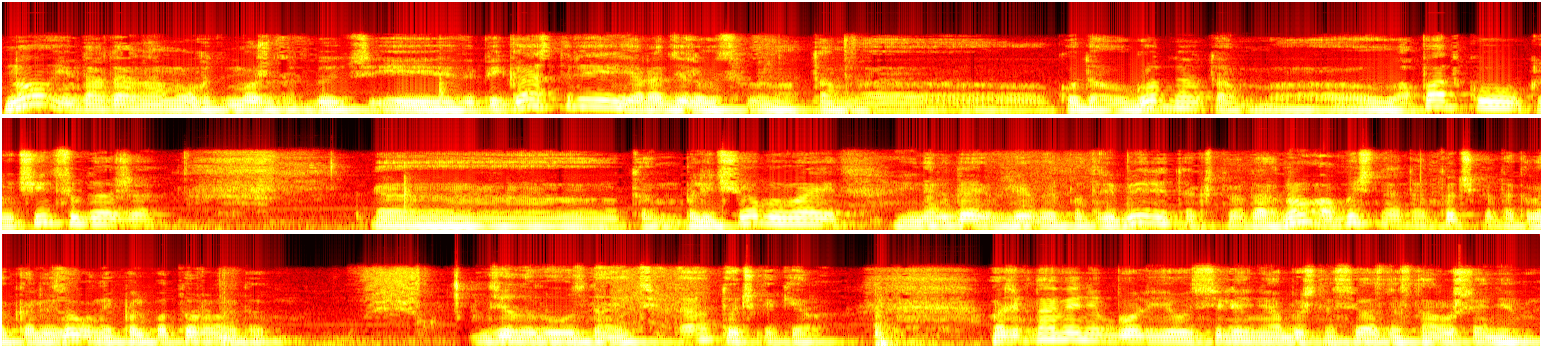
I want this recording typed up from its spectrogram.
Но иногда она может, может быть и в эпигастрии, и радировать ну, там куда угодно, там лопатку, ключицу даже. Э, там плечо бывает, иногда и в левое подреберье, так что да. Но обычно эта точка так локализованная, пальпаторная, это дело вы узнаете, да, точка Кера. Возникновение боли и усиления обычно связано с нарушением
